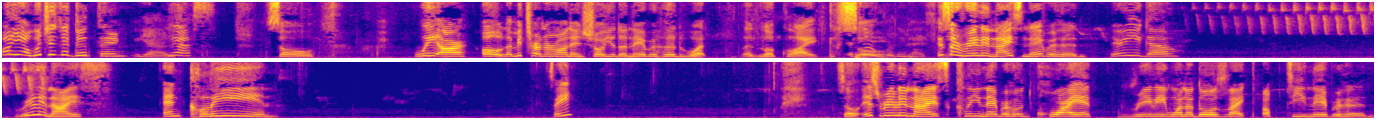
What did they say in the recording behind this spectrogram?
Oh yeah which is a good thing. Yes. Yes. So we are oh let me turn around and show you the neighborhood what it look like. So it's a really nice it's a really nice neighborhood. There you go. Really nice and clean See? So it's really nice, clean neighborhood, quiet, really one of those like upty neighborhood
